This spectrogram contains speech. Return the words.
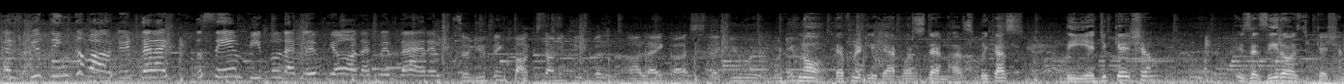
because if you think about it, they're like the same people that live here that live there, and So, do you think Pakistani people are like us? Like you, would you? No, definitely they are worse than us because the education is a zero education.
